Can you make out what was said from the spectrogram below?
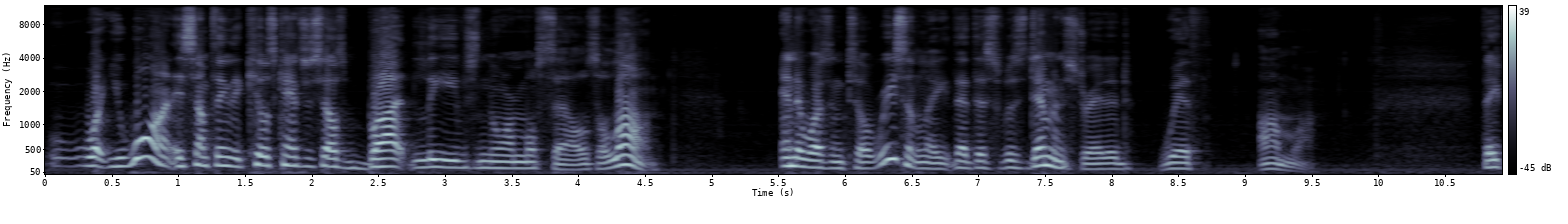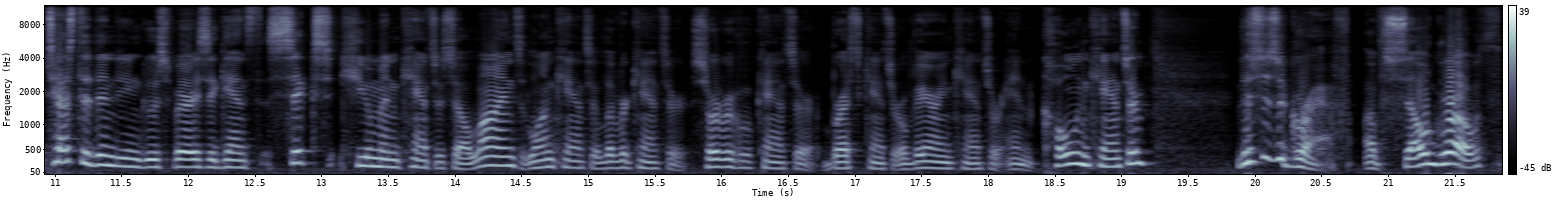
What you want is something that kills cancer cells but leaves normal cells alone. And it wasn't until recently that this was demonstrated with amla. They tested Indian gooseberries against six human cancer cell lines— lung cancer, liver cancer, cervical cancer, breast cancer, ovarian cancer, and colon cancer. This is a graph of cell growth,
